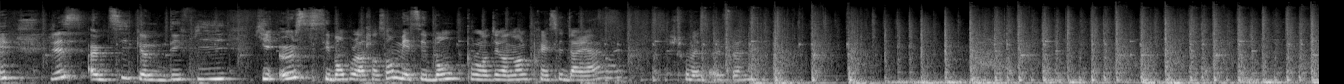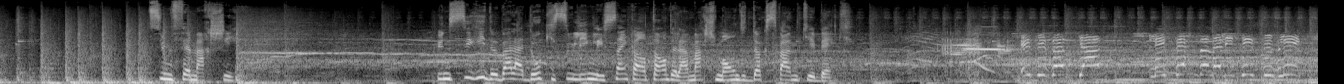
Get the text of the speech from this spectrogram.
Juste un petit comme défi qui eux c'est bon pour la chanson, mais c'est bon pour l'environnement le principe derrière. Je trouvais ça le fun. Tu me fais marcher. Une série de balados qui souligne les 50 ans de la Marche Monde d'Oxfam Québec. Épisode 4, les personnalités publiques.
